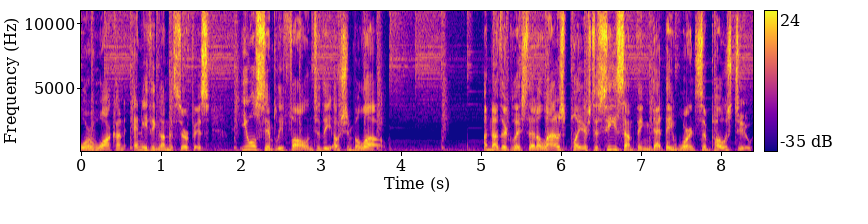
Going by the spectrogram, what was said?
or walk on anything on the surface, you will simply fall into the ocean below. Another glitch that allows players to see something that they weren't supposed to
